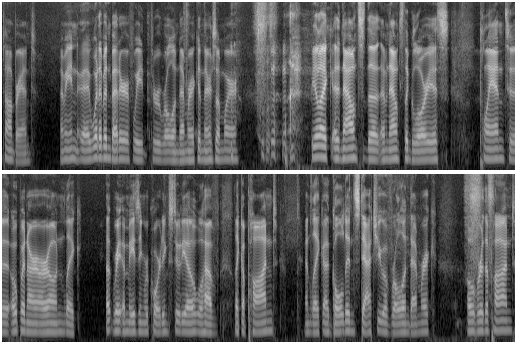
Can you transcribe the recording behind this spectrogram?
Tom Brand. I mean, it would have been better if we threw Roland Emmerich in there somewhere. Be like announce the announce the glorious plan to open our, our own like a, ra- amazing recording studio. We'll have like a pond and like a golden statue of Roland Emmerich over the pond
